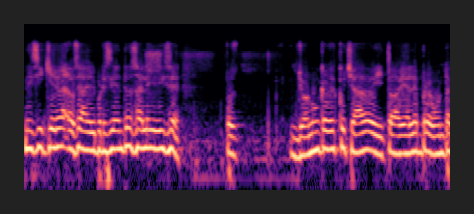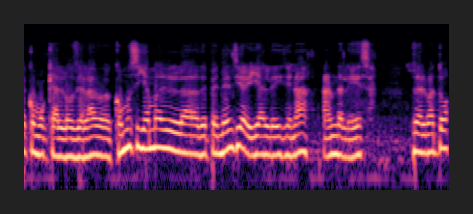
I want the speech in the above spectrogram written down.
ni siquiera, o sea, el presidente sale y dice, pues yo nunca había escuchado y todavía le pregunta como que a los de al lado, ¿cómo se llama la dependencia? Y ya le dicen, ah, ándale esa. O sea, el vato,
